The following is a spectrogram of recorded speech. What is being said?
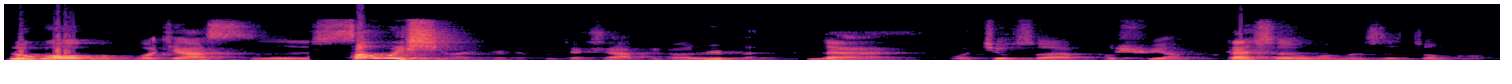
如果我们国家是稍微小一点的国家，像比方日本，那我就说不需要。但是我们是中国，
